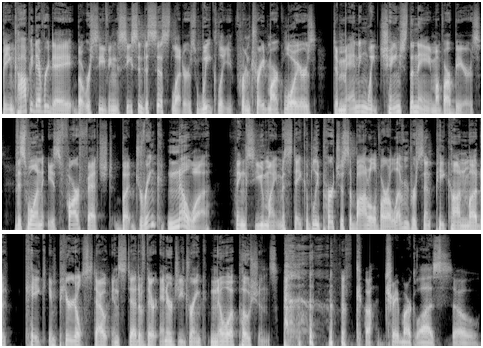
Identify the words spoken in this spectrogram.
Being copied every day, but receiving cease and desist letters weekly from trademark lawyers demanding we change the name of our beers. This one is far fetched, but Drink Noah thinks you might mistakenly purchase a bottle of our 11% pecan mud cake imperial stout instead of their energy drink Noah potions. God, trademark law is so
